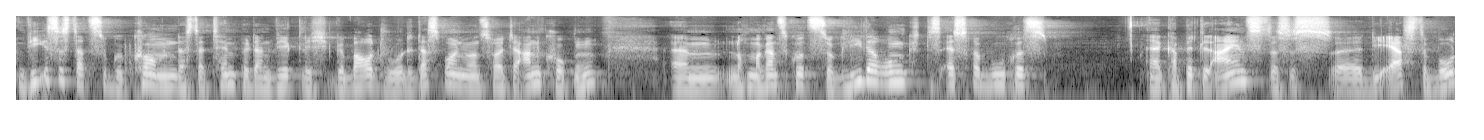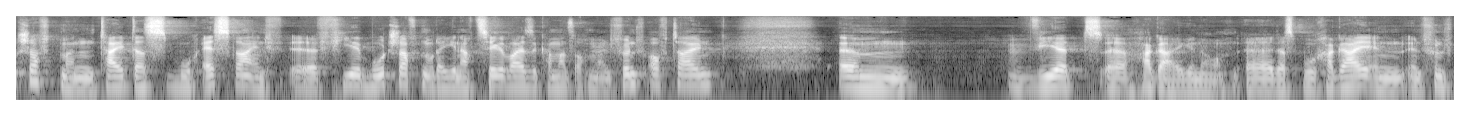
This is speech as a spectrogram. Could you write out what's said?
wie ist es dazu gekommen, dass der Tempel dann wirklich gebaut wurde? Das wollen wir uns heute angucken. Ähm, Nochmal ganz kurz zur Gliederung des Esra-Buches. Äh, Kapitel 1, das ist äh, die erste Botschaft. Man teilt das Buch Esra in äh, vier Botschaften oder je nach Zählweise kann man es auch mal in fünf aufteilen. Ähm, wird äh, Haggai, genau, äh, das Buch Haggai in, in fünf,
